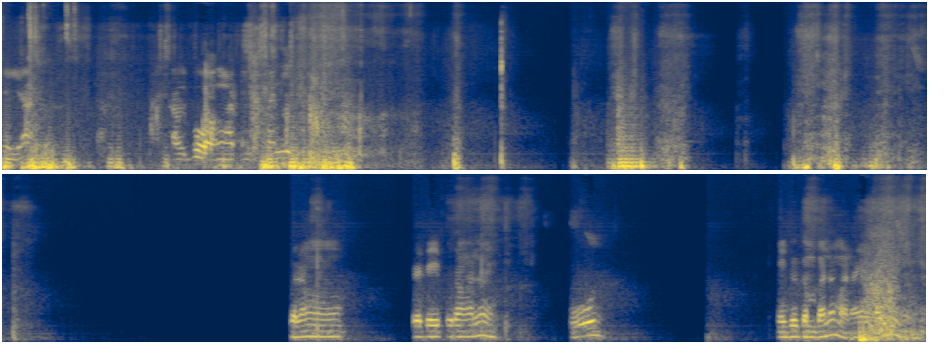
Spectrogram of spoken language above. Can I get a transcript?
Ayan. Kalbo ang ating pananim. Walang predator ang ano eh. Uod. May gagamba naman. Ayaw kayo eh.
